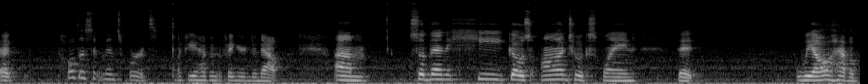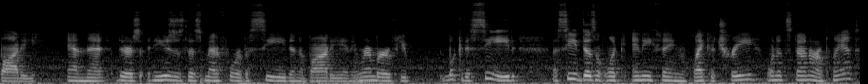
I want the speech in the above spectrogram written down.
Uh, Paul doesn't mince words, if you haven't figured it out. Um, so then he goes on to explain that we all have a body and that there's and he uses this metaphor of a seed and a body and remember if you look at a seed a seed doesn't look anything like a tree when it's done or a plant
